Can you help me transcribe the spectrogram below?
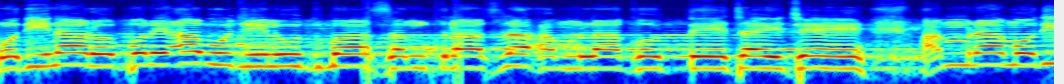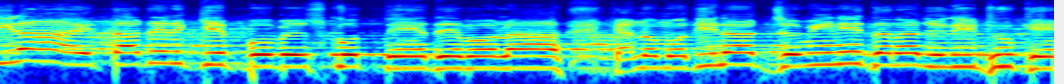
মদিনার উপরে আবু জিল উদ্বা সন্ত্রাসরা হামলা করতে চাইছে। আমরা মদিনায় তাদেরকে প্রবেশ করতে দেব না। কেন মদিনার জমিনে তারা যদি ঢুকে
